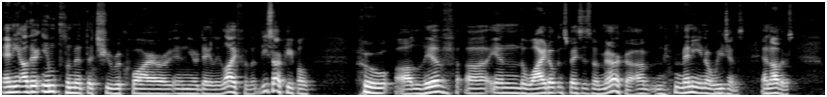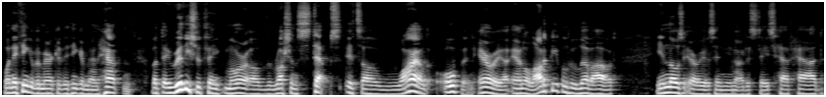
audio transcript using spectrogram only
any other implement that you require in your daily life. But these are people who uh, live uh, in the wide open spaces of America. Um, many Norwegians and others, when they think of America, they think of Manhattan, but they really should think more of the Russian steppes. It's a wild, open area, and a lot of people who live out in those areas in the United States have had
